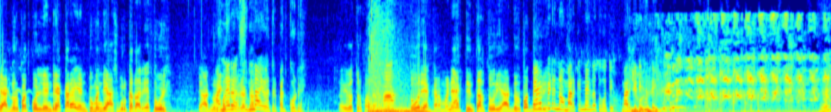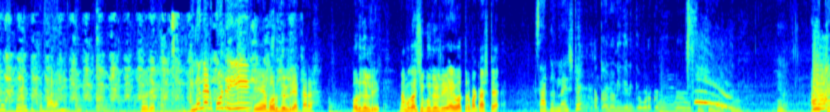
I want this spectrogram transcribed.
ಎರಡ್ನೂರು ರೂಪಾಯಿ ಕೊಡ್ಲಿ ಏನ್ರಿ ಅಕ್ಕಾರ? ಎಂಟು ಮಂದಿ ಆಸ್ ಬುರ್ಕದಾರಿ ತೋರಿ. ಎರಡ್ ನೂರು ಅಣ್ಣಾರ ರೂಪಾಯಿ ಸುಮ್ಮನೆ ಐವತ್ತು ರೂಪಾಯಿ ಕೊಡ್ರಿ. ಐವತ್ತು ರೂಪಾಯಿ ಹಾ. ತಗೋರಿ ಅಕ್ಕಾರ ಮನ್ಯಾಗ ತಿಂತಾರ ತೋರಿ ಎರಡ್ ನೂರು ರೂಪಾಯಿ ಬ್ಯಾಡ್ ತಗೋರಿ ಬಿಡ್ರಿ ನಾವು ಮಾರ್ಕೆಟ್ನಾಗ ತಗೋತೀವಿ ಮಾರ್ಕೆಟಿಗೆ ಹೊಂಟೇವಿ. ಹೇಳ್ದಷ್ಟು ಕೇಳ್ಬಿಟ್ಟು ಭಾಳ ಮಾಡ್ತಾನೆ ಸರಿ ಅಕ್ಕಾರ. ಇನ್ನೊಂದೆರಡು ಕೊಡ್ರಿ. ಏ ಬರುದಿಲ್ರಿ ಅಕ್ಕಾರ. ಬರುದಿಲ್ರಿ. ನಮಗ ಸಿಗುದಿಲ್ರಿ ಐವತ್ತು ರೂಪಾಯಿ ಅಷ್ಟೇ. ಸಾಕಲ್ಲ ಇಷ್ಟೇ? ಅಕ್ಕ ನನಗೇನು ಕೇಳ್ಬೇಡಕ್ಕ ನಾನು ಸುಮ್ ಸುಮ್ ಹುಡುಕ್ತೀನಿ. ಹ್ಞೂ ಆಯ್ತು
